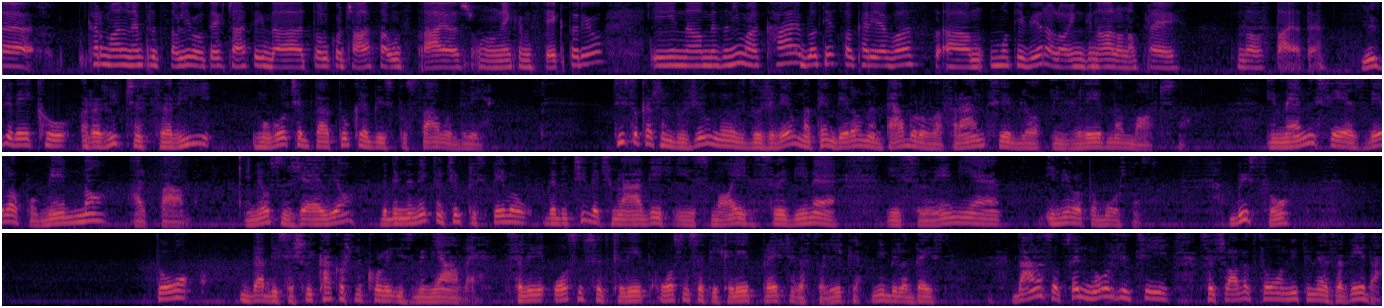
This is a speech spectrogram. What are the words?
kar mal nepredstavljivo v teh časih, da toliko časa ustrajaš v nekem sektorju. In uh, me zanima, kaj je bilo tisto, kar je vas um, motiviralo in gnalo naprej, da ostajate. Jaz bi rekel različne stvari, mogoče pa tukaj bi izpostavil dve. Tisto, kar sem doživel, doživel na tem delovnem taboru v Franciji, je bilo izredno močno. In meni se je zdelo pomembno, ali pa imel sem željo, da bi na nek način prispeval, da bi čim več mladih iz mojih sredine, iz Slovenije, imelo to možnost. V bistvu to, da bi se šli kakršne koli izmenjave, sredi 80 let, 80 let prejšnjega stoletja ni bilo dejstvo. Danes v vsej množici se človek to niti ne zaveda,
